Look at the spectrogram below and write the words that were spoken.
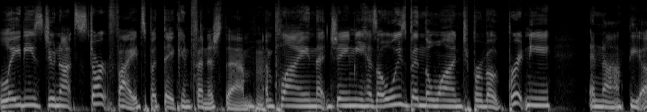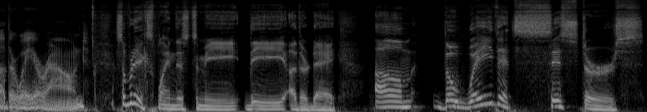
Ladies do not start fights, but they can finish them, implying that Jamie has always been the one to provoke Britney and not the other way around. Somebody explained this to me the other day. Um, the way that sisters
